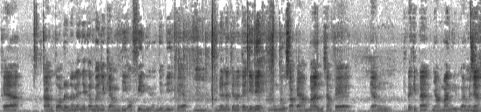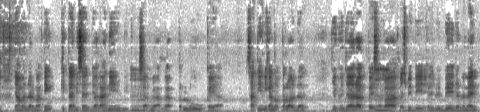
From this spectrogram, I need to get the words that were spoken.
kayak kantor dan lainnya kan banyak yang di offin gitu kan. Jadi kayak udah nanti nanti aja deh nunggu sampai aman sampai yang kita kita nyaman gitu kan. Maksudnya nyaman dalam arti kita bisa jalanin gitu. Bisa nggak nggak perlu kayak saat ini kan perlu ada jaga jarak pes apa PSBB PSBB dan lain-lain.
